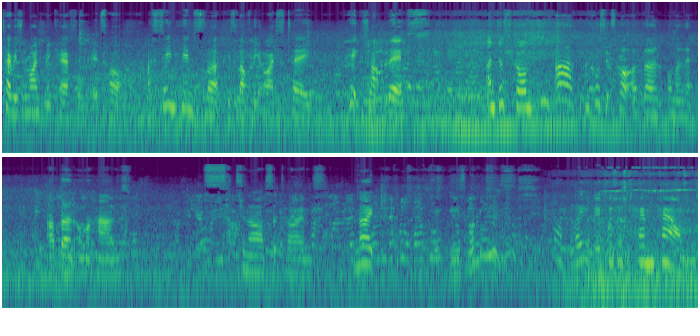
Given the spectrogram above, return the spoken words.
Terry's reminded me, careful, it's hot. I've seen him slurp his lovely iced tea, picked up this, and just gone, ah, and of course it's hot, I've burnt on my lip. I've burnt on my hands such an arse at times. No, it is what it is. I can't believe this. This was ten pounds,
